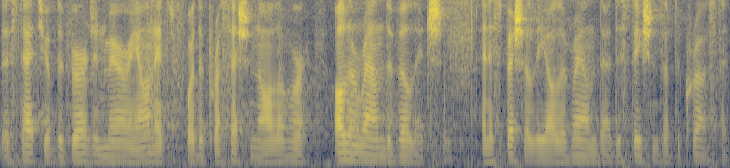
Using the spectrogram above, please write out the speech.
the statue of the Virgin Mary on it for the procession all over, all around the village, and especially all around the, the stations of the cross. That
